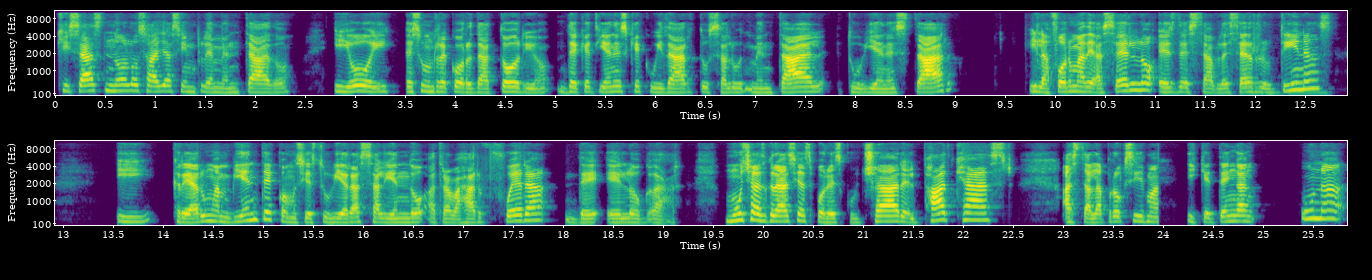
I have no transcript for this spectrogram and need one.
quizás no los hayas implementado. Y hoy es un recordatorio de que tienes que cuidar tu salud mental, tu bienestar. Y la forma de hacerlo es de establecer rutinas y crear un ambiente como si estuvieras saliendo a trabajar fuera del hogar. Muchas gracias por escuchar el podcast. Hasta la próxima y que tengan una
